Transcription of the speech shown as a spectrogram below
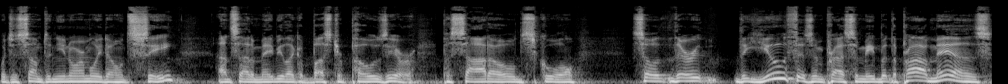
which is something you normally don't see outside of maybe like a Buster Posey or Posada old school. So they're, the youth is impressing me, but the problem is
